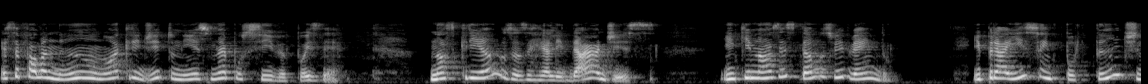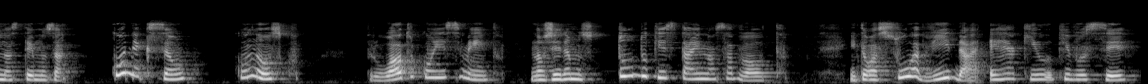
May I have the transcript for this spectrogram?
Aí você fala: não, não acredito nisso, não é possível. Pois é. Nós criamos as realidades em que nós estamos vivendo. E para isso é importante nós termos a conexão conosco, para o autoconhecimento. Nós geramos tudo que está em nossa volta. Então a sua vida é aquilo que você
